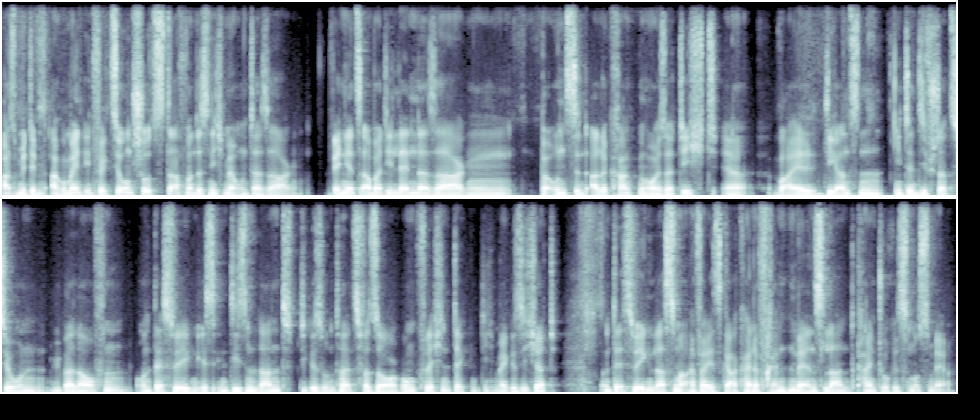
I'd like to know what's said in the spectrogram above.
Also mit dem Argument Infektionsschutz darf man das nicht mehr untersagen. Wenn jetzt aber die Länder sagen, bei uns sind alle Krankenhäuser dicht, ja, weil die ganzen Intensivstationen überlaufen und deswegen ist in diesem Land die Gesundheitsversorgung flächendeckend nicht mehr gesichert und deswegen lassen wir einfach jetzt gar keine Fremden mehr ins Land, kein Tourismus mehr.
